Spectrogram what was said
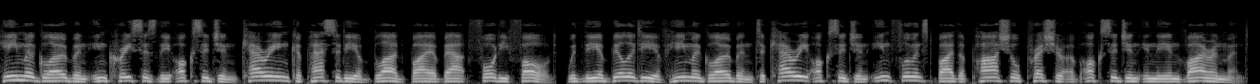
Hemoglobin increases the oxygen carrying capacity of blood by about 40-fold, with the ability of hemoglobin to carry oxygen influenced by the partial pressure of oxygen in the environment,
